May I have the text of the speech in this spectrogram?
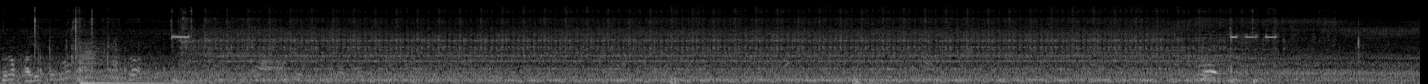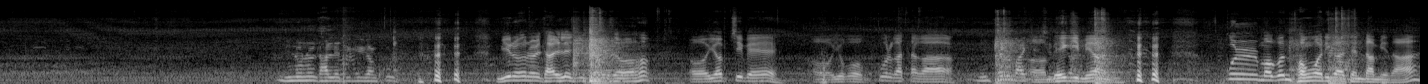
들어가겠어? 민원을 달래주기 위한 꿀. 민원을 달래주기 위해서 어, 옆집에 어, 요거 꿀 갖다가 민폐를 많이 어, 끼치니까. 먹이면 꿀 먹은 벙어리가 된답니다.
